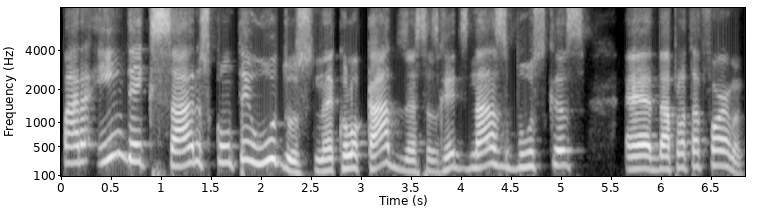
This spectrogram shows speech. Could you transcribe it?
para indexar os conteúdos né, colocados nessas redes nas buscas é, da plataforma.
